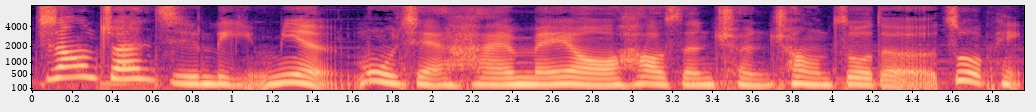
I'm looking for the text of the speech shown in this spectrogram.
这张专辑里面目前还没有浩森全创作的作品，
